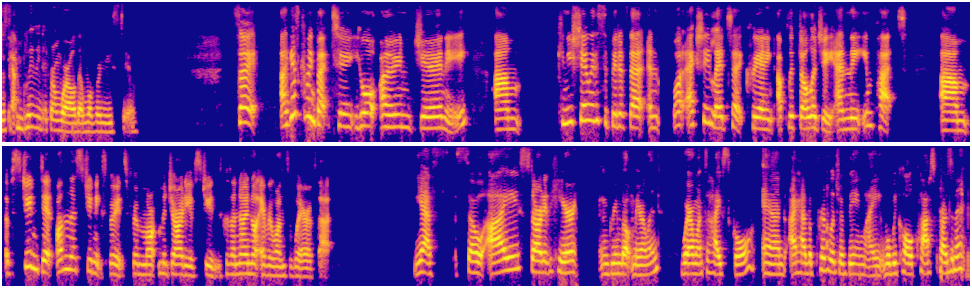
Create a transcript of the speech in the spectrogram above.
Just yeah. a completely different world than what we're used to. So, I guess coming back to your own journey, um, can you share with us a bit of that and what actually led to creating Upliftology and the impact um, of student debt on the student experience for a majority of students? Because I know not everyone's aware of that. Yes. So I started here in Greenbelt, Maryland, where I went to high school, and I had the privilege of being my what we call class president,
